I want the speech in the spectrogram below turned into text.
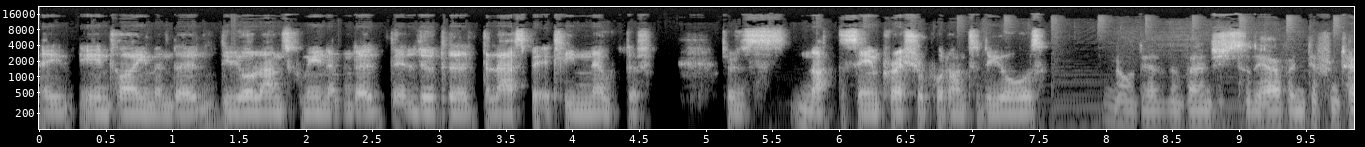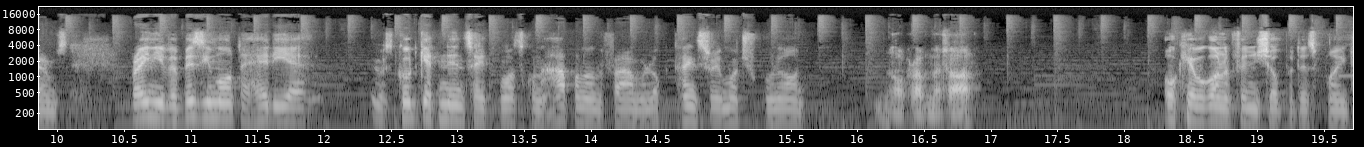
in, in time and the, the old lambs come in and the, they'll do the, the last bit of cleaning out that there's not the same pressure put onto the ewes. No, they have an advantage, so they have in different terms. Brian, you have a busy month ahead of you. It was good getting insight from what's going to happen on the farm. Look, thanks very much for coming on. No problem at all. Okay, we're going to finish up at this point.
